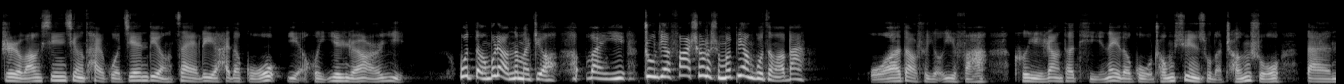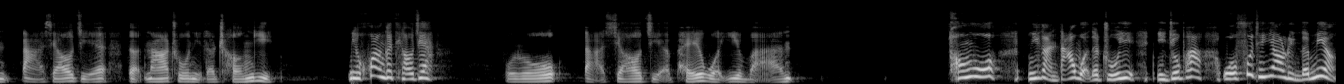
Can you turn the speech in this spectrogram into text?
智王心性太过坚定，再厉害的蛊也会因人而异。我等不了那么久，万一中间发生了什么变故怎么办？我倒是有一法，可以让他体内的蛊虫迅速的成熟，但大小姐得拿出你的诚意。你换个条件，不如大小姐陪我一晚。童武，你敢打我的主意，你就怕我父亲要了你的命。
